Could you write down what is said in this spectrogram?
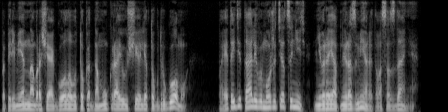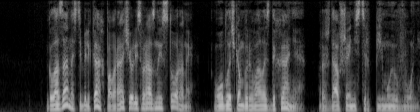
попеременно обращая голову то к одному краю ущелья, то к другому. По этой детали вы можете оценить невероятный размер этого создания. Глаза на стебельках поворачивались в разные стороны. Облачком вырывалось дыхание, рождавшее нестерпимую вонь.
